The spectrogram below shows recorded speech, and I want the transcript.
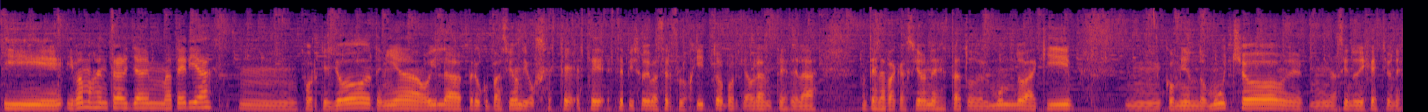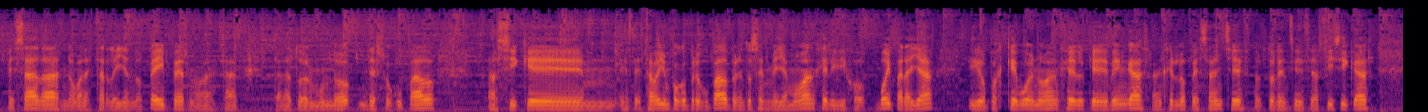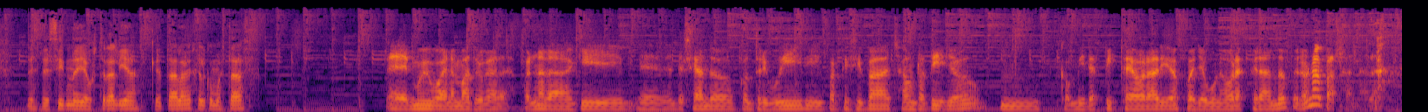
Y, vamos a entrar ya en materia, mm, porque yo tenía hoy la preocupación, digo, este, este, este episodio va a ser flojito, porque ahora antes de, la, antes las vacaciones está todo el mundo aquí mm, comiendo mucho, eh, haciendo digestiones pesadas, no van a estar leyendo papers, no van a estar, estará todo el mundo desocupado. Así que mm, este, estaba yo un poco preocupado, pero entonces me llamó Ángel y dijo, voy para allá. Y digo, pues qué bueno Ángel que vengas. Ángel López Sánchez, doctor en ciencias físicas, desde Sydney, Australia. ¿Qué tal Ángel? ¿Cómo estás? Eh, muy buenas madrugadas. Pues nada, aquí eh, deseando contribuir y participar, echar un ratillo. mm, con mi despiste horario, pues llevo una hora esperando, pero no pasa nada.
